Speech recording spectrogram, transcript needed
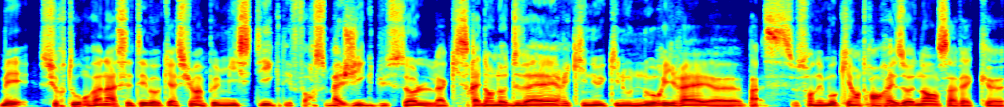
mais surtout on va à cette évocation un peu mystique des forces magiques du sol là, qui seraient dans notre verre et qui, nous nourriraient. Euh, bah, ce sont des mots qui entrent en résonance avec euh,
